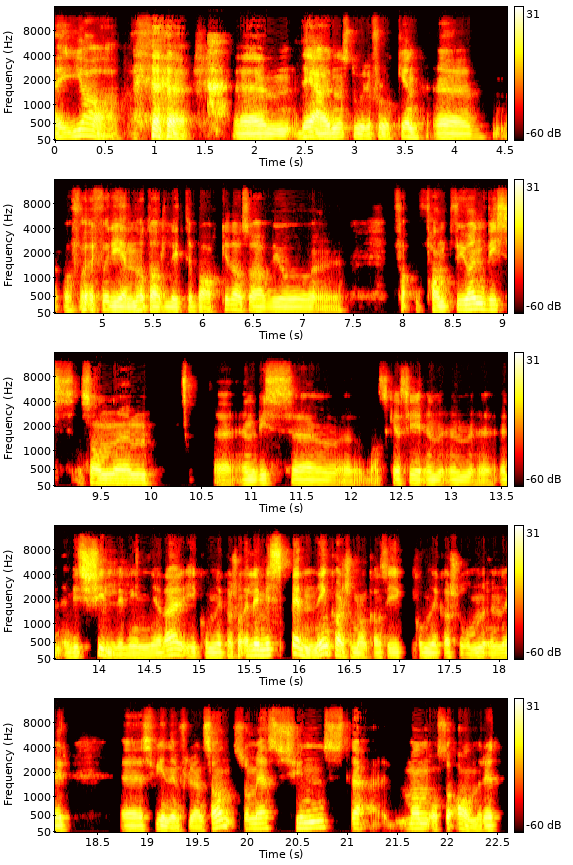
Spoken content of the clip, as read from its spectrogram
Ja. Det er jo den store floken. Ehm, og for, for, igjen å ta det litt tilbake, da, så har vi jo eh, fant vi jo en viss sånn eh, en viss eh, hva skal jeg si, en, en, en, en, viss skillelinje der i kommunikasjon, eller en viss spenning kanskje man kan si i kommunikasjonen under eh, svineinfluensaen, som jeg syns man også aner et,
